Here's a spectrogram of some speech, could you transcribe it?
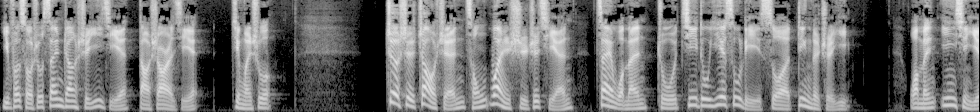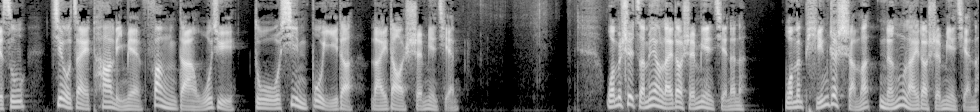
以弗所书三章十一节到十二节经文说：“这是照神从万事之前，在我们主基督耶稣里所定的旨意。我们因信耶稣，就在他里面放胆无惧、笃信不疑的来到神面前。我们是怎么样来到神面前的呢？我们凭着什么能来到神面前呢？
